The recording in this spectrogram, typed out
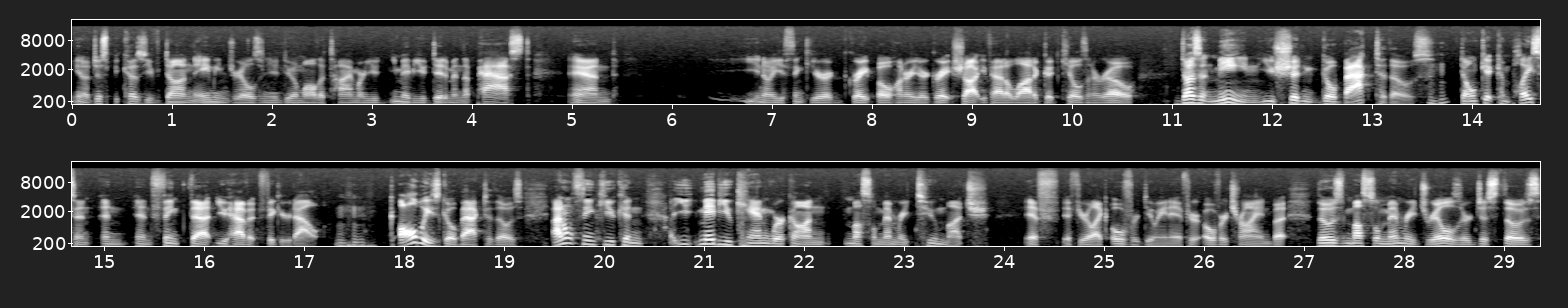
you know, just because you've done aiming drills and you do them all the time, or you, you maybe you did them in the past, and you know you think you're a great bow hunter, you're a great shot, you've had a lot of good kills in a row, doesn't mean you shouldn't go back to those. Mm-hmm. Don't get complacent and and think that you have it figured out. Mm-hmm. Always go back to those. I don't think you can. You, maybe you can work on muscle memory too much if if you're like overdoing it, if you're over trying. But those muscle memory drills are just those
